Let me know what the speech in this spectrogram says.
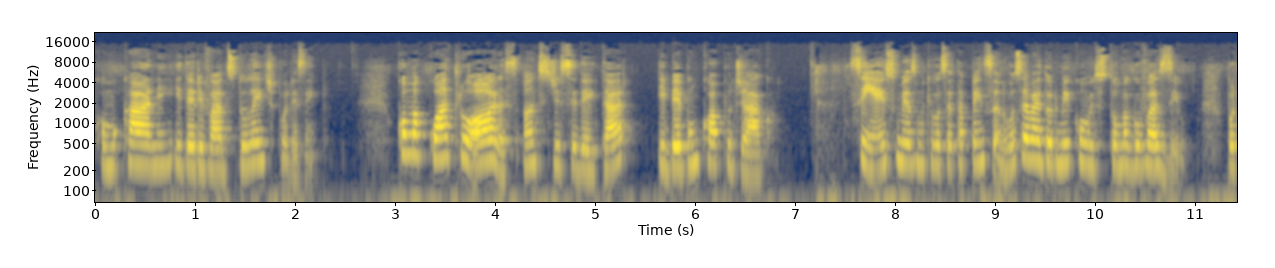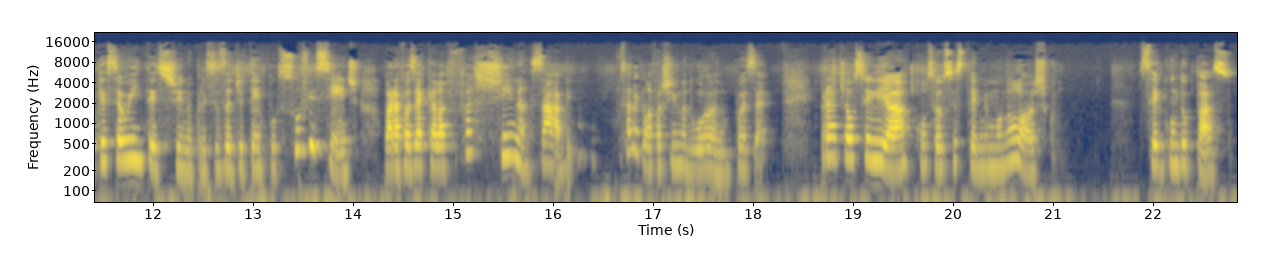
como carne e derivados do leite, por exemplo. Coma 4 horas antes de se deitar e beba um copo de água. Sim, é isso mesmo que você está pensando. Você vai dormir com o estômago vazio, porque seu intestino precisa de tempo suficiente para fazer aquela faxina, sabe? Sabe aquela faxina do ano? Pois é, para te auxiliar com seu sistema imunológico. Segundo passo:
